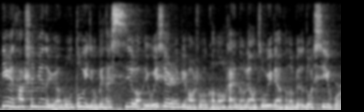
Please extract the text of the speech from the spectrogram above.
因为他身边的员工都已经被他吸了。有一些人，比方说可能还能量足一点，可能被他多吸一会儿；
